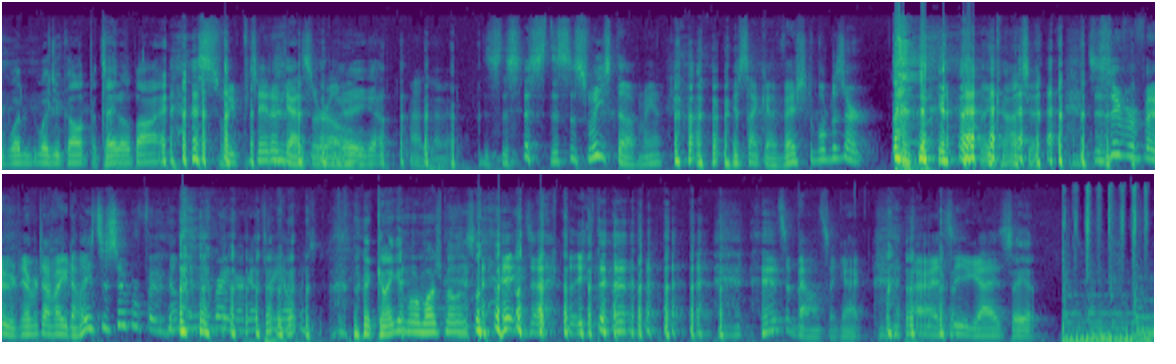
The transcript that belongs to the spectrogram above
what what'd you call it? Potato pie. sweet potato casserole. There you go. I love it. This, this, is this is sweet stuff, man. It's like a vegetable dessert. gotcha. It's a superfood. Every time I eat them, it's a superfood. Don't give me a break. I got three helpings. Can I get more marshmallows? exactly. it's a balancing act. All right. See you guys. Say it.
